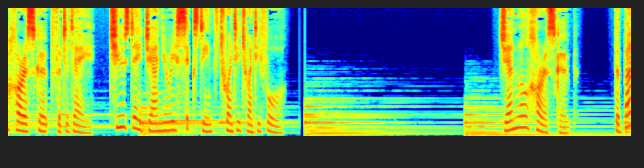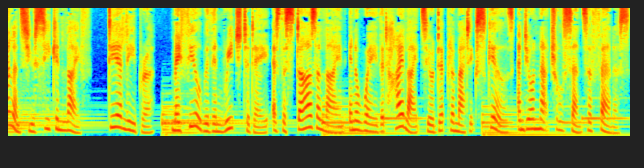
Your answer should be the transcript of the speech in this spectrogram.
horoscope for today, Tuesday, January 16, 2024. General horoscope. The balance you seek in life, dear Libra, may feel within reach today as the stars align in a way that highlights your diplomatic skills and your natural sense of fairness.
